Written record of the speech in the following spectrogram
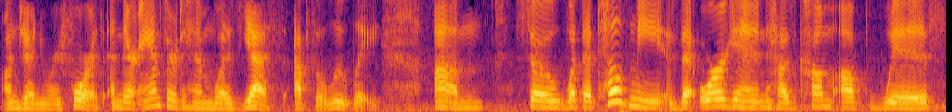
on January 4th? And their answer to him was yes, absolutely. Um, so, what that tells me is that Oregon has come up with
